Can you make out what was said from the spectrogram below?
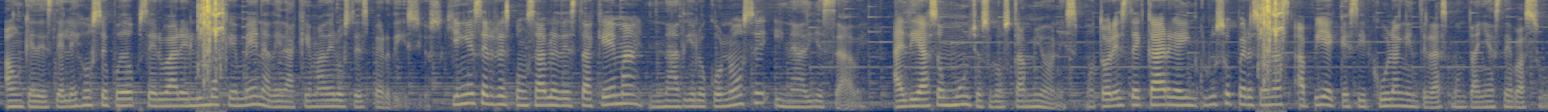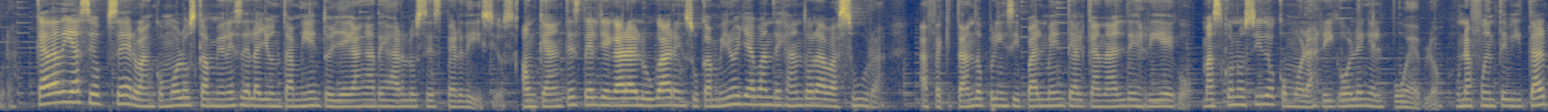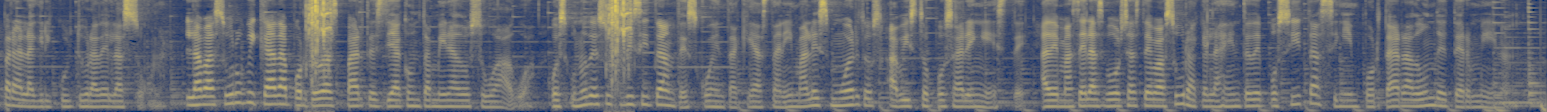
aunque desde lejos se puede observar el humo que emana de la quema de los desperdicios. ¿Quién es el responsable de esta quema? Nadie lo conoce y nadie sabe. Al día son muchos los camiones, motores de carga e incluso personas a pie que circulan entre las montañas de basura. Cada día se observan cómo los camiones del ayuntamiento llegan a dejar los desperdicios, aunque antes de llegar al lugar en su camino ya van dejando la basura, afectando principalmente al canal de riego, más conocido como la Rigola en el pueblo, una fuente vital para la agricultura de la zona. La basura ubicada por todas partes ya ha contaminado su agua, pues uno de sus visitantes cuenta que hasta animales muertos ha visto posar en este, además de las bolsas de basura que la gente deposita sin importar a dónde terminan.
